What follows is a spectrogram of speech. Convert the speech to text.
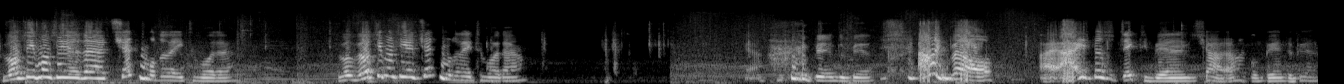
Wilt iemand hier de chat moderator worden? Wil, wilt iemand hier chat moderator worden? Ja, binnen de beer. Eigenlijk wel. Hij, is best dik die binnen, dus ja, eigenlijk wel binnen de beer.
